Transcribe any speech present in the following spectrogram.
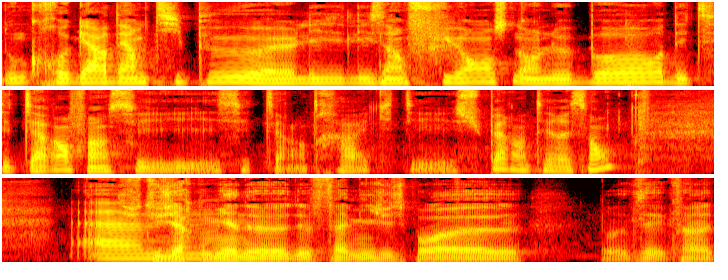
Donc regarder un petit peu euh, les, les, influences dans le board, etc. Enfin, c'était un travail qui était super intéressant. tu gères combien de, de familles juste pour euh, Enfin,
